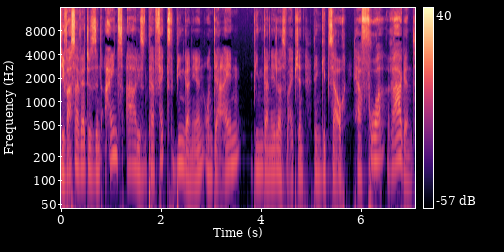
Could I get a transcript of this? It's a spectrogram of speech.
die Wasserwerte sind 1A, die sind perfekt für Bienengarnelen und der ein Bienengarnele, das Weibchen, den gibt's ja auch hervorragend.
